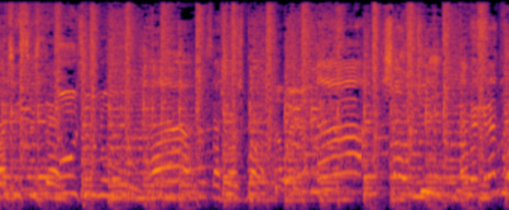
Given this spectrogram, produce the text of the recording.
Magic System. Ah, ça change pas. Ah, Shawky avec Red One. Est-ce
